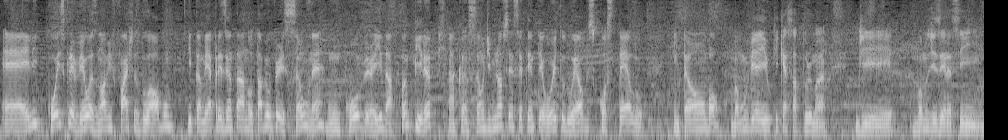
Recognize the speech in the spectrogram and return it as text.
é, ele coescreveu as nove faixas do álbum e também apresenta a notável versão, né, um cover aí da Pump It Up, a canção de 1978 do Elvis Costello. Então, bom, vamos ver aí o que, que essa turma de, vamos dizer assim,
